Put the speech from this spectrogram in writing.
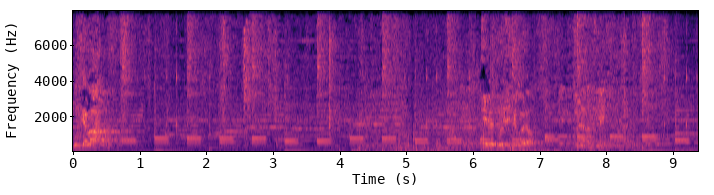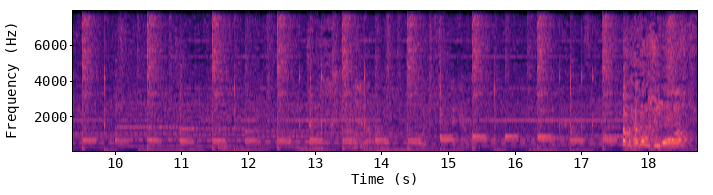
문 개방. 뒤로 돌리시고요. 한번 닫아보실래요?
